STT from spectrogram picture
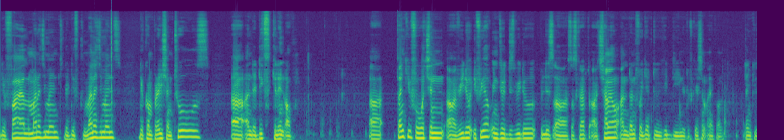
the file management, the disk management, the compression tools, uh, and the disk cleanup. Uh, thank you for watching our video. If you have enjoyed this video, please uh, subscribe to our channel and don't forget to hit the notification icon. Thank you.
